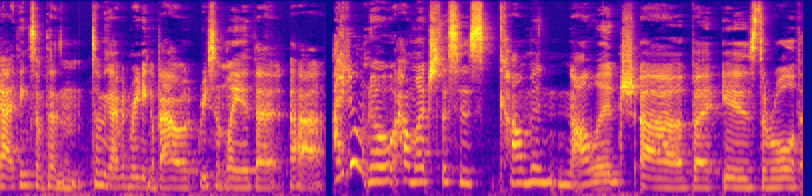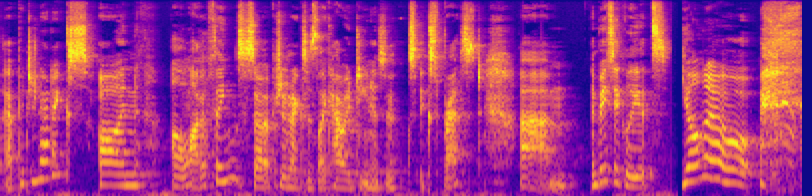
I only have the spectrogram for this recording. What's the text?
Yeah, I think something something I've been reading about recently that uh, I don't know how much this is common knowledge, uh, but is the role of epigenetics on a lot of things. So epigenetics is like how a gene is ex- expressed, um, and basically it's y'all know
